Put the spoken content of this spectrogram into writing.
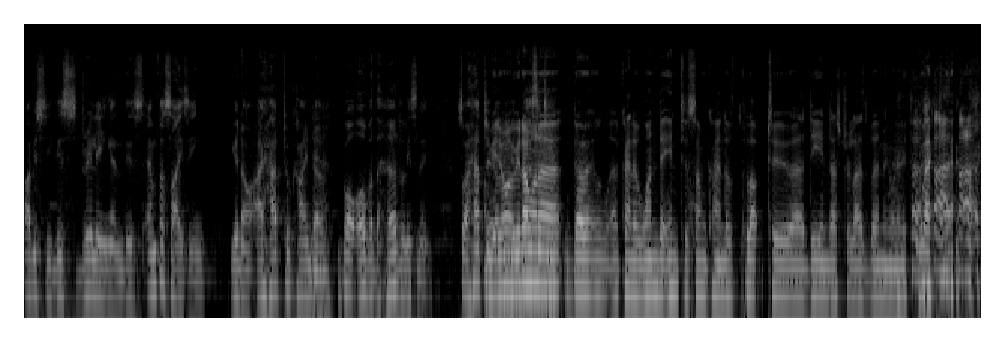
obviously this drilling and this emphasizing, you know, I had to kind of go over the hurdle, isn't it? So I had to we go don't, to we don't want to go uh, kind of wander into some kind of plot to uh, deindustrialize Birmingham or anything like that.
